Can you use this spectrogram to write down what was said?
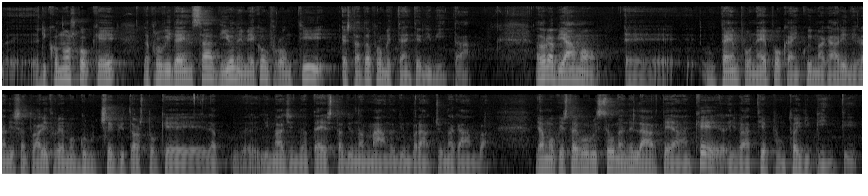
Eh, riconosco che la provvidenza, Dio nei miei confronti è stata promettente di vita. Allora abbiamo eh, un tempo, un'epoca in cui magari nei grandi santuari troviamo grucce piuttosto che l'immagine di una testa, di una mano, di un braccio, una gamba. Abbiamo questa evoluzione nell'arte anche arrivati appunto ai dipinti.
